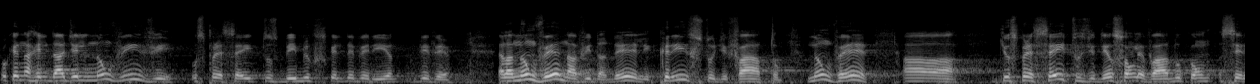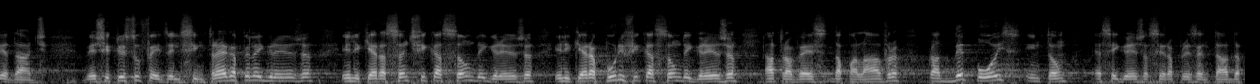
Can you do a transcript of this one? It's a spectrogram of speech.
Porque na realidade ele não vive os preceitos bíblicos que ele deveria viver. Ela não vê na vida dele Cristo de fato, não vê ah, que os preceitos de Deus são levados com seriedade. Veja que Cristo fez, ele se entrega pela igreja, ele quer a santificação da igreja, ele quer a purificação da igreja através da palavra, para depois, então, essa igreja ser apresentada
